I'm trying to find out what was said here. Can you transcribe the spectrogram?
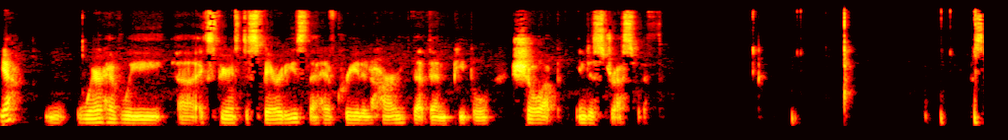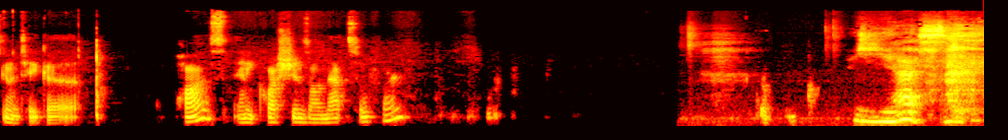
yeah, where have we uh, experienced disparities that have created harm that then people show up in distress with? Just going to take a pause. Any questions on that so far? Yes,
